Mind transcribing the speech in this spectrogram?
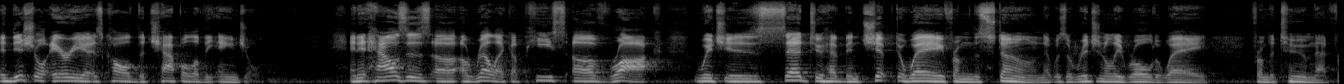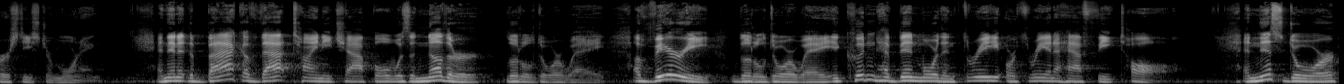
initial area is called the Chapel of the Angel and it houses a, a relic, a piece of rock, which is said to have been chipped away from the stone that was originally rolled away from the tomb that first Easter morning. And then at the back of that tiny chapel was another little doorway, a very little doorway. It couldn't have been more than three or three and a half feet tall. And this door,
